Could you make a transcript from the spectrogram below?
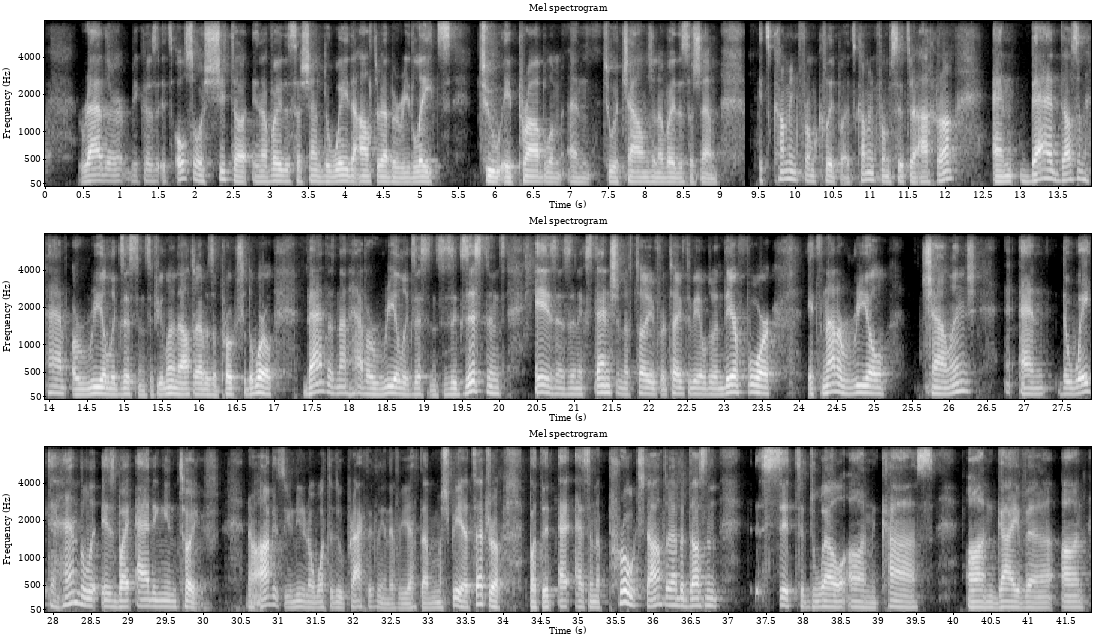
rather because it's also a shita in Avodah Hashem, the way the Alter Rebbe relates to a problem and to a challenge in Avodah Hashem. It's coming from klipa. it's coming from Sitra Achra, and bad doesn't have a real existence. If you learn the Alter Rebbe's approach to the world, bad does not have a real existence. His existence is as an extension of Toiv for Toiv to be able to, and therefore it's not a real challenge. And the way to handle it is by adding in Toiv. Now, obviously, you need to know what to do practically, and therefore you have to have a mashpia, etc. But the, as an approach, the Alter Rebbe doesn't sit to dwell on kas, on gaiva, on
